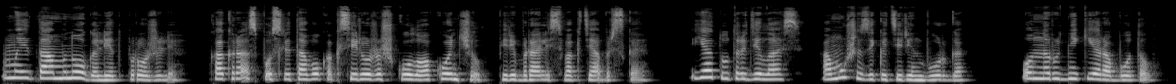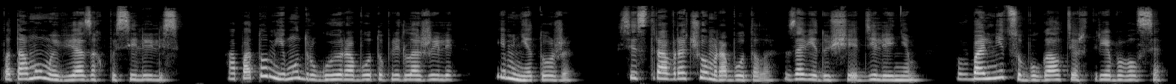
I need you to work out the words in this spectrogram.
«Мы там много лет прожили. Как раз после того, как Сережа школу окончил, перебрались в Октябрьское. Я тут родилась, а муж из Екатеринбурга. Он на руднике работал, потому мы в Вязах поселились. А потом ему другую работу предложили, и мне тоже. Сестра врачом работала, заведующая отделением». В больницу бухгалтер требовался.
